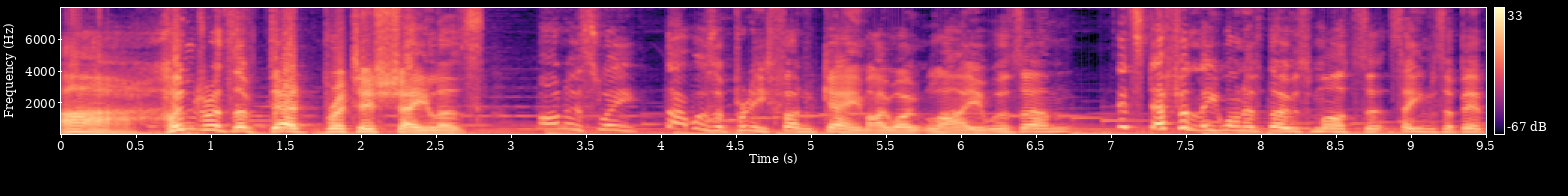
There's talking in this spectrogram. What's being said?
Ah, hundreds of dead British sailors. Honestly, that was a pretty fun game, I won't lie. It was, um... It's definitely one of those mods that seems a bit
